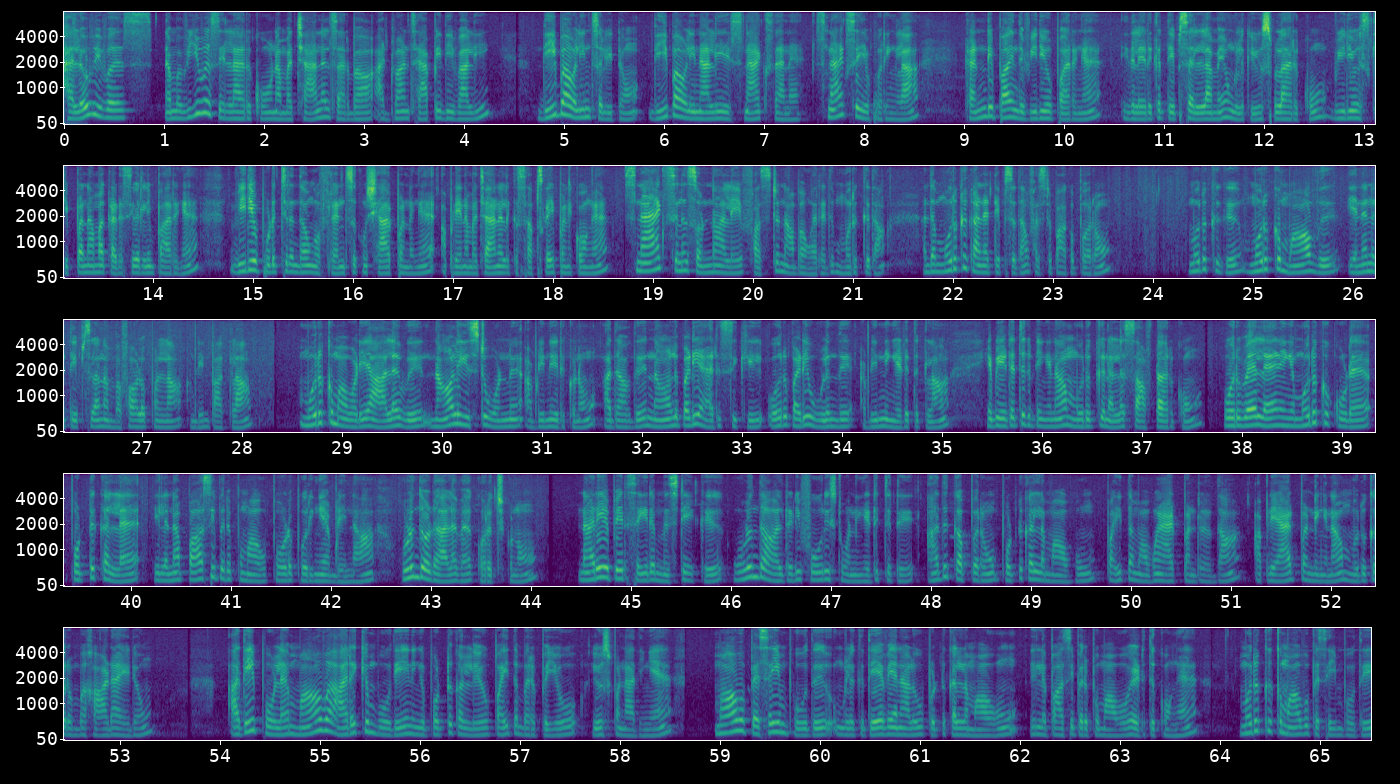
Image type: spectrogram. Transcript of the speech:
Hello viewers நம்ம viewers எல்லாருக்கும் நம்ம சேனல் சார்பாக அட்வான்ஸ் ஹாப்பி தீபாவளி தீபாவளின்னு சொல்லிட்டோம். தீபாவளினாலே ஸ்நாக்ஸ் தானே. ஸ்நாக்ஸ் செய்ய போகிறீங்களா கண்டிப்பாக இந்த வீடியோ பாருங்கள் இதில் இருக்க டிப்ஸ் எல்லாமே உங்களுக்கு யூஸ்ஃபுல்லாக இருக்கும். வீடியோ ஸ்கிப் பண்ணாமல் கடைசி வரையிலும் பாருங்கள் வீடியோ பிடிச்சிருந்தா உங்கள் ஃப்ரெண்ட்ஸுக்கும் ஷேர் பண்ணுங்கள் அப்படியே நம்ம சேனலுக்கு சப்ஸ்கிரைப் பண்ணிக்கோங்க. ஸ்நாக்ஸ்னு சொன்னாலே ஃபஸ்ட்டு ஞாபகம் வர்றது முறுக்கு தான். அந்த முறுக்குக்கான டிப்ஸை தான் ஃபஸ்ட்டு பார்க்க போகிறோம் முறுக்குக்கு முறுக்கு மாவு என்னென்ன டிப்ஸ்லாம் நம்ம ஃபாலோ பண்ணலாம் அப்படின்னு பார்க்கலாம். முறுக்கு மாவுடைய அளவு நாலு இஸ்ட்டு ஒன்று அப்படின்னு இருக்கணும். அதாவது நாலு படி அரிசிக்கு ஒரு படி உளுந்து அப்படின்னு நீங்கள் எடுத்துக்கலாம். இப்படி எடுத்துக்கிட்டிங்கன்னா முறுக்கு நல்லா சாஃப்டாக இருக்கும். ஒருவேளை நீங்கள் முறுக்கு கூட பொட்டுக்கல்ல இல்லைன்னா பாசிப்பருப்பு மாவு போட போகிறீங்க அப்படின்னா உளுந்தோட அளவை குறைச்சிக்கணும். நிறைய பேர் செய்கிற மிஸ்டேக்கு உளுந்து ஆல்ரெடி ஃபோர் இஸ்ட் ஒன்று எடுத்துட்டு அதுக்கப்புறம் பொட்டுக்கல்ல மாவும் பைத்த மாவும் ஆட் பண்ணுறது தான் அப்படி ஆட் பண்ணிங்கன்னா முறுக்கு ரொம்ப ஹார்டாகிடும் அதே போல் மாவு அரைக்கும் போதே நீங்கள் பொட்டுக்கல்லையோ பைத்தம்பருப்பையோ யூஸ் பண்ணாதீங்க. மாவு பிசையும் போது உங்களுக்கு தேவையான அளவு பொட்டுக்கல்ல மாவும் இல்லை பாசிப்பருப்பு மாவோ எடுத்துக்கோங்க. முறுக்குக்கு மாவு பிசையும் போது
